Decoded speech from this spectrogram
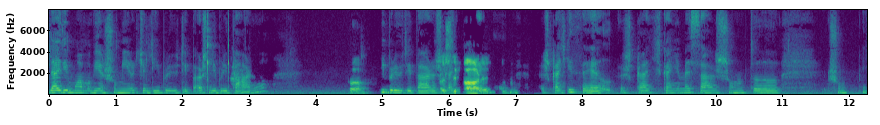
Klajdi mua më vjen shumë mirë që libri yt është libri i parë. Po. Libri yt i parë është, është i parë. Është kaq i thellë, është kaq ka një mesazh shumë të shumë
